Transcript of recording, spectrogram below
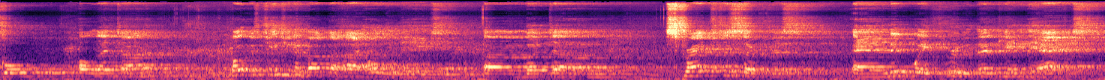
school all that time. Well, he was teaching about the high holy days, uh, but um, scratched the surface, and midway through, then came the ask.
